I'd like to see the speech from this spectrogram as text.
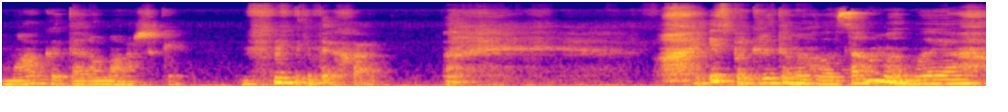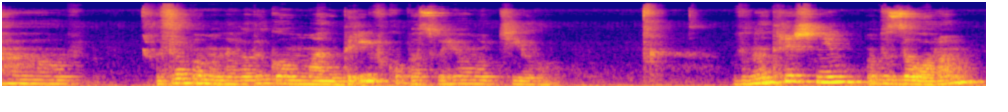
маки та ромашки. Нехай. І з прикритими глазами ми зробимо невелику мандрівку по своєму тілу. Внутрішнім взором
